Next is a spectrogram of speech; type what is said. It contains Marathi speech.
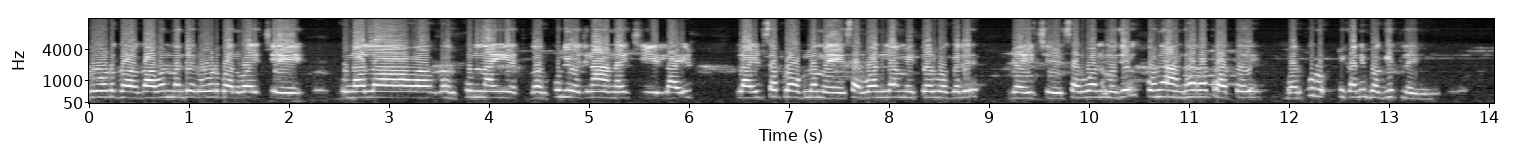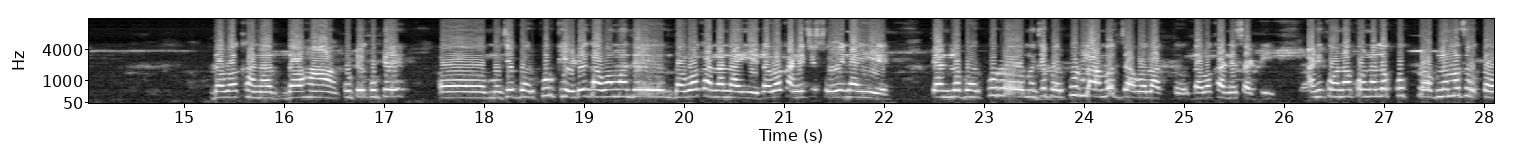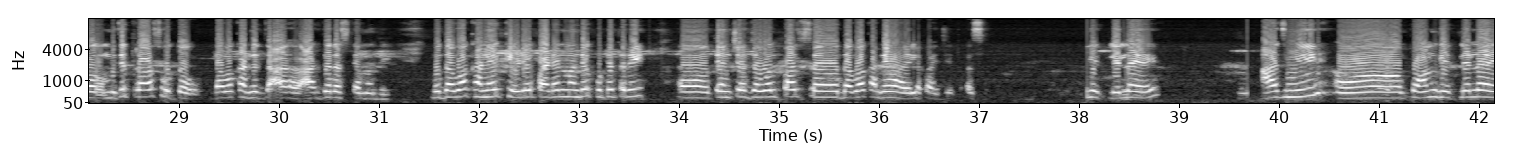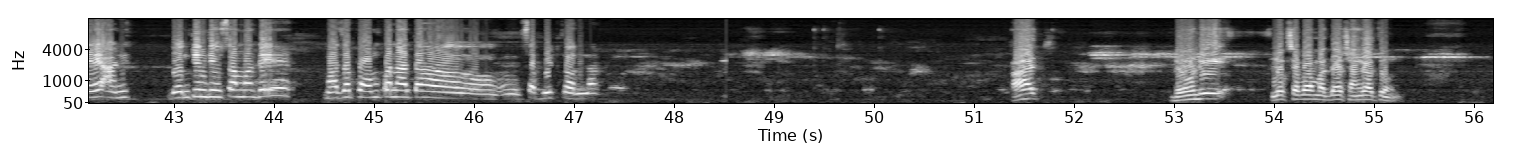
रोड गावांमध्ये रोड बनवायचे. कुणाला घरकुल नाही आहेत घरकुल योजना आणायची. लाइट लाईटचा प्रॉब्लेम आहे. सर्वांना मीटर वगैरे द्यायचे. सर्वांना म्हणजे कोणी अंधारात राहतंय. भरपूर ठिकाणी बघितलंय मी. दवाखाना दहा हा कुठे कुठे म्हणजे भरपूर खेडे गावामध्ये दवाखाना नाहीये दवाखान्याची सोय नाहीये. त्यांना भरपूर म्हणजे भरपूर लांबच जावं लागतं दवाखान्यासाठी. आणि कोणाकोणाला खूप प्रॉब्लेमच होतो म्हणजे त्रास होतो दवाखान्यात अर्ध्या रस्त्यामध्ये. मग दवाखाने खेडेपाड्यांमध्ये कुठेतरी त्यांच्या जवळपास दवाखाने व्हायला पाहिजेत असं. घेतलेलं आहे. आज मी फॉर्म घेतलेला आहे आणि दोन तीन दिवसामध्ये माझा फॉर्म पण आता सबमिट करणार. आज भिवंडी लोकसभा मतदारसंघातून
